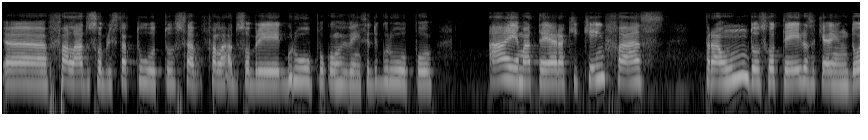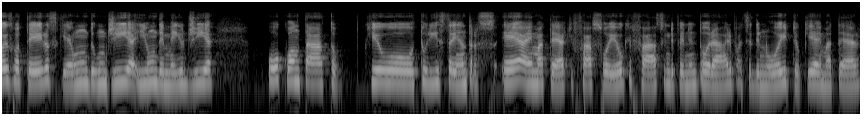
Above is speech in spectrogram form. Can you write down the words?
uh, falado sobre estatuto, sabe, falado sobre grupo, convivência de grupo. A Emater aqui, quem faz para um dos roteiros, que é em dois roteiros, que é um de um dia e um de meio-dia, o contato que o turista entra é a Emater que faz, sou eu que faço, independente do horário, pode ser de noite, o que é a Emater.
